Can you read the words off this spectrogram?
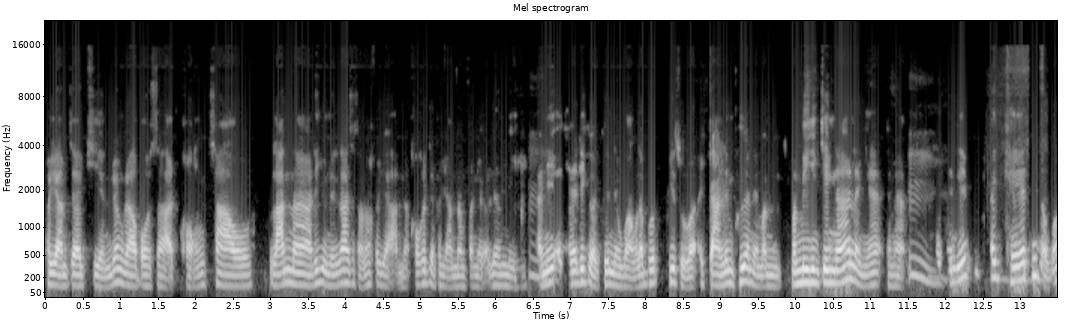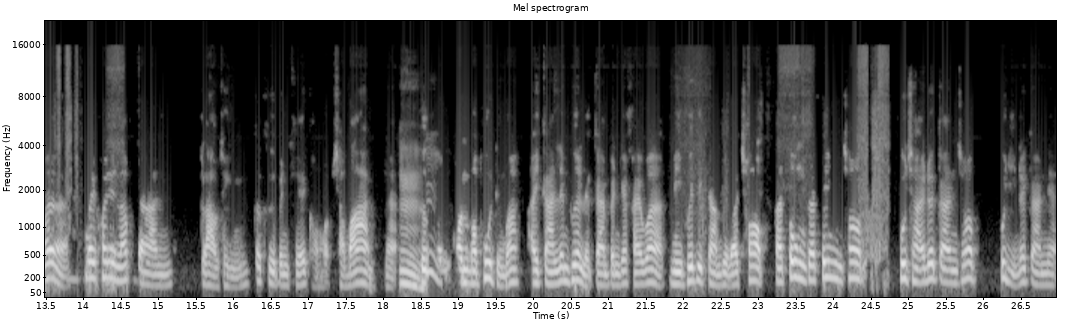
พยายามจะเขียนเรื่องราวประวัติศาสตร์ของชาวล้านนาที่อยู่ในราชสำนักสยามเนี่ยเขาก็จะพยายามนำเสนอเรื่องนี้อืมอันนี้ไอ้เคสที่เกิดขึ้นในวังแล้วเพื่อพิสูจน์ว่าไอ้การเล่นเพื่อนเนี่ยมันมันมีจริง ๆ นะอะไรเงี้ยนะฮะอืมแต่ทีนี้ไอ้เคสที่แบบว่าไม่ค่อยได้รับการ กล่าวถึงก็คือเป็นเคสของแบบชาวบ้านนะอืมคือคนคนพอพูดถึงว่าไอการเล่นเพื่อนหรือการเป็นคล้ายๆว่ามีพฤติกรรมที่ว่าชอบกระตุ้งกระติ้งชอบผู้ชายด้วยกันชอบผู้หญิงด้วยกันเนี่ย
